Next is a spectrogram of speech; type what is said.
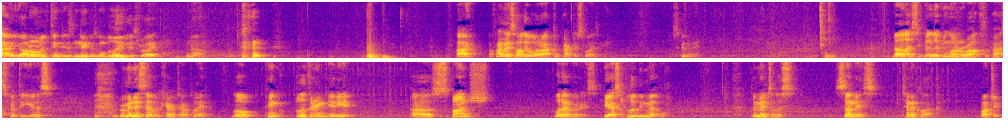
Hey, y'all don't really think this nigga's gonna believe this, right? No. Hi, I'm from Miss Hollywood actor Patrick Swayze. Excuse me. Now, unless you've been living on a rock for the past 50 years, reminisce of a character I play. Little pink, blithering idiot. Uh, sponge, whatever it is. He acts completely mental. The Mentalist. Sundays, 10 o'clock. Watch it.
